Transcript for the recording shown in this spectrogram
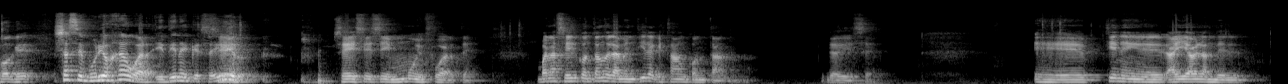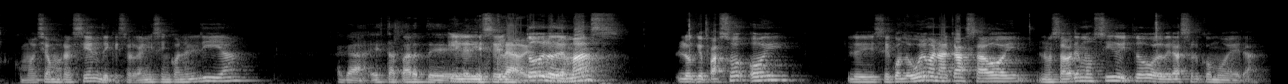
porque ya se murió Howard y tienen que seguir. Sí, sí, sí, muy fuerte. Van a seguir contando la mentira que estaban contando. Le dice. Eh, tiene, ahí hablan del, como decíamos recién, de que se organicen con el día. Acá, esta parte. Y le dice, todo lo demás, lo que pasó hoy, le dice, cuando vuelvan a casa hoy, nos habremos ido y todo volverá a ser como era.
